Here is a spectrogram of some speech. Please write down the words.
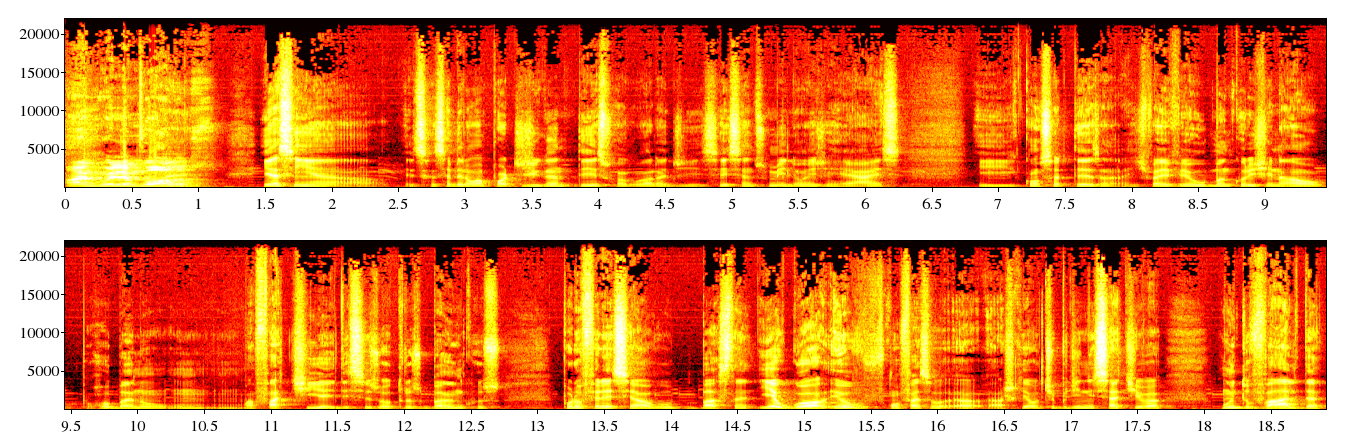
I'm William bem. E assim, a- eles receberam um aporte gigantesco agora de 600 milhões de reais. E com certeza a gente vai ver o banco original roubando um- uma fatia aí desses outros bancos por oferecer algo bastante. E eu gosto, eu confesso, eu acho que é o tipo de iniciativa muito válida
